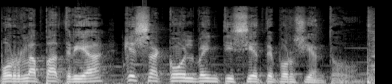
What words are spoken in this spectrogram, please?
por la Patria, que sacó el 27%.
